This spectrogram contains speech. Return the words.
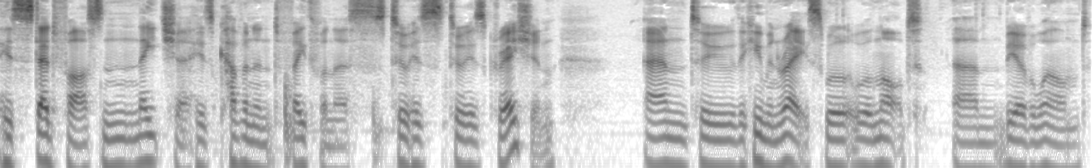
His steadfast nature, His covenant faithfulness to His to His creation, and to the human race will will not um, be overwhelmed.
